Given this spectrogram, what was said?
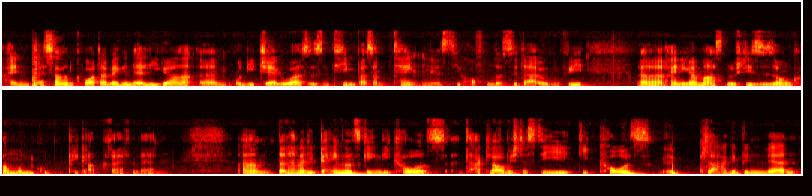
einen besseren Quarterback in der Liga ähm, und die Jaguars ist ein Team, was am Tanken ist. Die hoffen, dass sie da irgendwie äh, einigermaßen durch die Saison kommen und einen guten Pick abgreifen werden. Ähm, dann haben wir die Bengals gegen die Coles. Da glaube ich, dass die, die Coles äh, klar gewinnen werden.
